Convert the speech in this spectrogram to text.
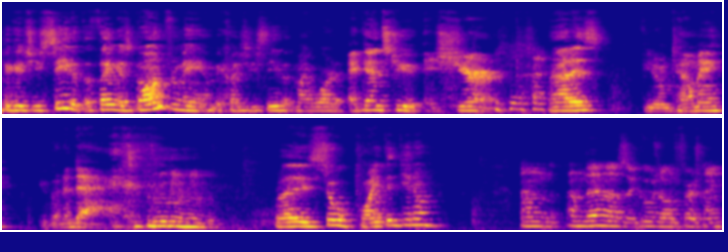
because you see that the thing is gone from me and because you see that my word against you is sure. That is, if you don't tell me, you're gonna die. Well, it's so pointed, you know. And and then as it goes on, verse nine,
